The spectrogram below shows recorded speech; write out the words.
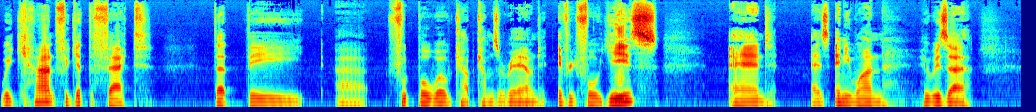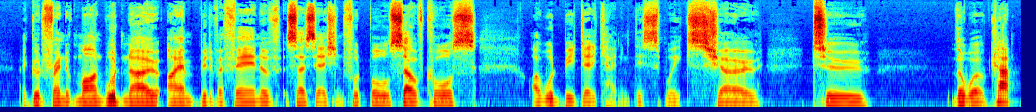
we can't forget the fact that the uh, Football World Cup comes around every four years, and as anyone who is a a good friend of mine would know, I am a bit of a fan of association football, so of course I would be dedicating this week's show to the World Cup.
